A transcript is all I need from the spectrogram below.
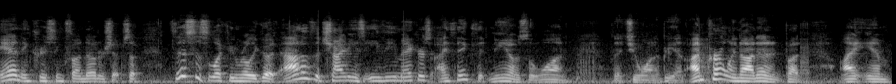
and increasing fund ownership. So this is looking really good. Out of the Chinese EV makers, I think that NIO is the one that you want to be in. I'm currently not in it, but I am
